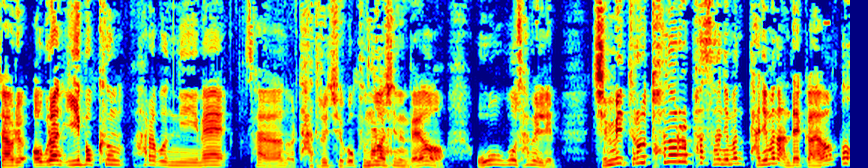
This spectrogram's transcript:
자, 우리 억울한 이복흥 할아버님의 사연 오늘 다 들으시고 분노하시는데요. 5931님, 집 밑으로 터널을 파서 다니면, 다니면 안 될까요? 어?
